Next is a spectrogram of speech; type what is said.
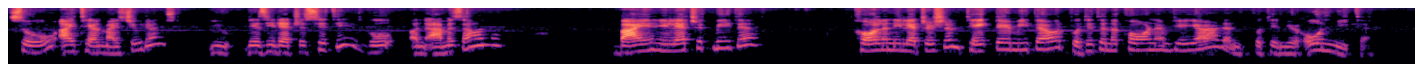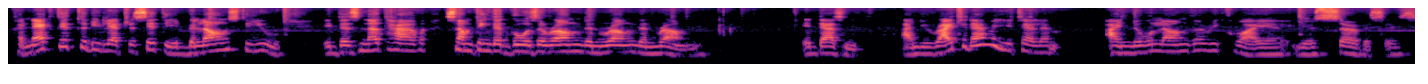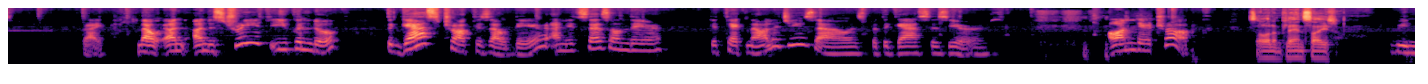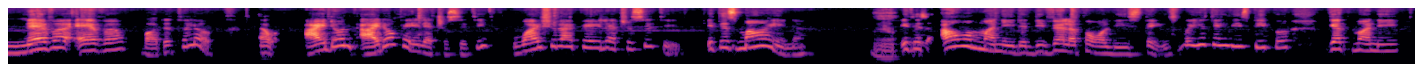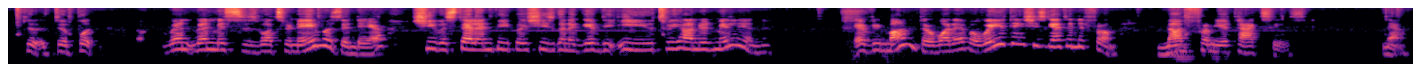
So I tell my students, you there's electricity, go on Amazon, buy an electric meter, call an electrician, take their meter out, put it in the corner of your yard, and put in your own meter. Connect it to the electricity. It belongs to you. It does not have something that goes around and round and round. It doesn't. And you write to them and you tell them, I no longer require your services. Right. Now, on, on the street, you can look. The gas truck is out there, and it says on there, the technology is ours, but the gas is yours. on their truck. It's all in plain sight. We never ever bother to look. Now, I don't I don't pay electricity. Why should I pay electricity? It is mine. Yeah. It is our money to develop all these things. Where you think these people get money to, to put when when Mrs. What's her name was in there, she was telling people she's gonna give the EU 300 million every month or whatever. Where you think she's getting it from? Not Mm. from your taxes. No.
